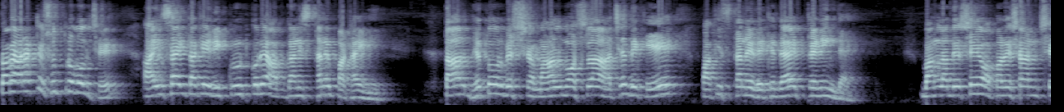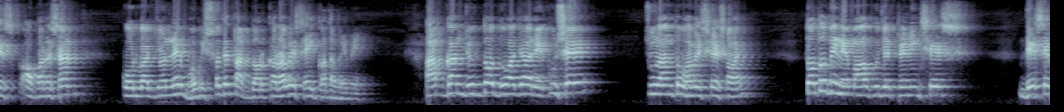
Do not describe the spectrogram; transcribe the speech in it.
তবে আরেকটা সূত্র বলছে আইএসআই তাকে রিক্রুট করে আফগানিস্তানে পাঠায়নি। তার ভেতর বেশ মাল মশলা আছে দেখে পাকিস্তানে রেখে দেয়, ট্রেনিং দেয়। বাংলাদেশে অপারেশন শেষ, অপারেশন করবার জন্য ভবিষ্যতে তার দরকার হবে সেই কথা ভেবে। আফগান যুদ্ধ দু হাজার একুশে চূড়ান্তভাবে শেষ হয়। ততদিনে মাহফুজের ট্রেনিং শেষ। দেশে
